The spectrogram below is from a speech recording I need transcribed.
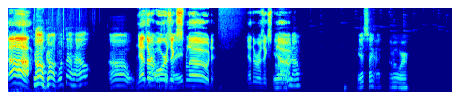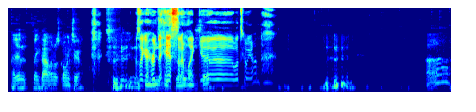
Ah! Oh god, what the hell? Oh, Nether ores explode. Nether ores explode. Yeah, I know. Yes, I, I- I'm aware. I didn't think that one was going to. It was like I heard the hiss, and I'm like, uh, what's going on? uh,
